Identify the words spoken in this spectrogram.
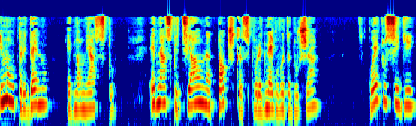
има отредено едно място, една специална точка според неговата душа, което седи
